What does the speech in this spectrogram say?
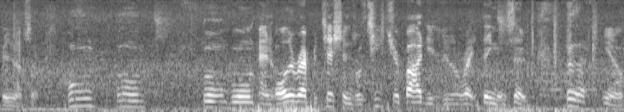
good enough. So boom, boom, boom, boom, and all the repetitions will teach your body to do the right thing instead of, you know,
